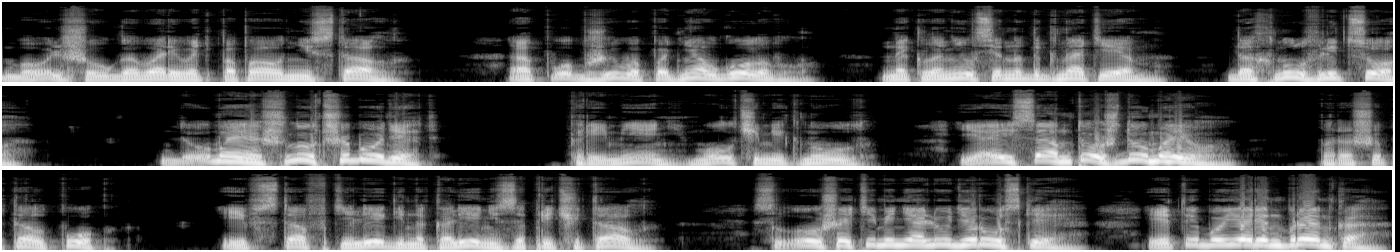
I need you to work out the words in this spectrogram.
Больше уговаривать попа он не стал, а поп живо поднял голову, наклонился над Игнатием, дохнул в лицо. «Думаешь, лучше будет?» Кремень молча мигнул. «Я и сам тоже думаю!» — прошептал поп и, встав в телеге на колени, запричитал. «Слушайте меня, люди русские, и ты, боярин Бренко,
